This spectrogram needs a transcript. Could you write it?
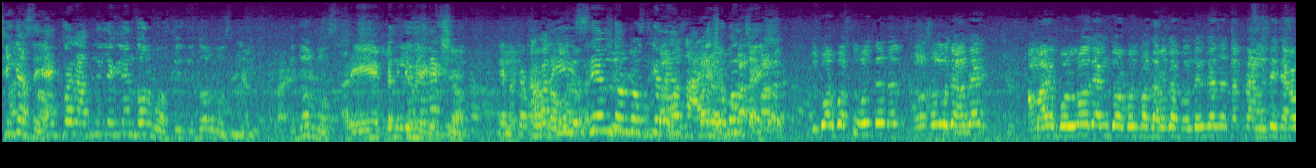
ঠিক আছে একবার আপনি লিখলেন দর বস্ত এই যে দর এই দর আরে একটা নিলে হয়ে গেছে। আবার এই সেম দর গেলে একশো পঞ্চাশ। দর বলতে কোনো সময় যায়? আমার বলল যে আমি দর বস্তু বাজারে যাব বলতে গেলে তারপরে আমি যে যারা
